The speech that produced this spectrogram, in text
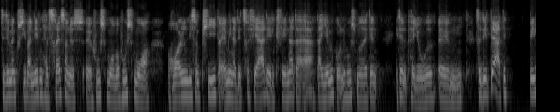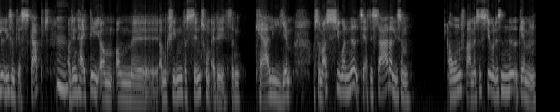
til det, man kunne sige var 1950'ernes øh, husmor, hvor husmor-rollen ligesom piker. Jeg mener, det er tre fjerdedel kvinder, der er, der er hjemmegående husmøder i den, i den periode. Øhm, så det er der, det, billede ligesom bliver skabt, mm. og den her idé om, om, øh, om kvinden for centrum af det sådan kærlige hjem, og som også siver ned til, altså det starter ligesom ovenfra, men så stiver det sådan ned gennem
